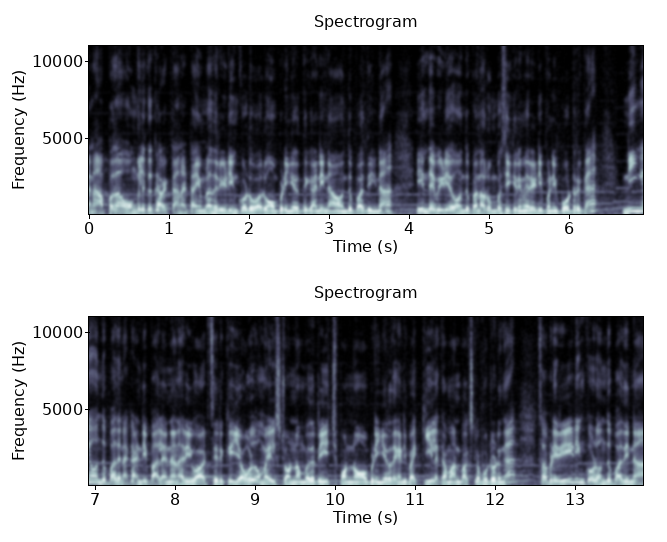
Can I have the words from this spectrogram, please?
ஏன்னா அப்போ தான் உங்களுக்கு கரெக்டான டைமில் அந்த ரீடிங் கோடு வரும் அப்படிங்கிறதுக்காண்டி நான் வந்து பார்த்தீங்கன்னா இந்த வீடியோ வந்து பண்ணால் ரொம்ப சீக்கிரமே ரெடி பண்ணி போட்டிருக்கேன். நீங்கள் வந்து பார்த்தீங்கன்னா கண்டிப்பாக என்னென்ன ரிவார்ட்ஸ் இருக்குது எவ்வளோ மைல் ஸ்டோன் நம்ம ரீச் பண்ணோம் அப்படிங்கிறத கண்டிப்பாக கீழே கமெண்ட் பாக்ஸில் போட்டுவிடுங்க. ஸோ அப்படி ரீடிங் கோடு வந்து பார்த்தீங்கன்னா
